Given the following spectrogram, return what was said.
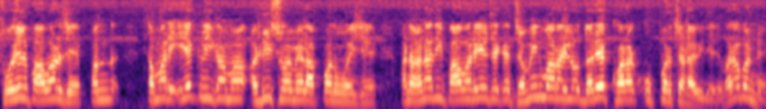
સોઇલ પાવર છે. પણ તમારે એક વીઘામાં અઢીસો એમએલ આપવાનું હોય છે. અને આનાથી પાવર એ છે કે જમીનમાં રહેલો દરેક ખોરાક ઉપર ચડાવી દે છે બરાબર ને?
